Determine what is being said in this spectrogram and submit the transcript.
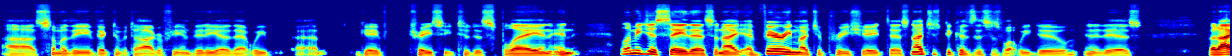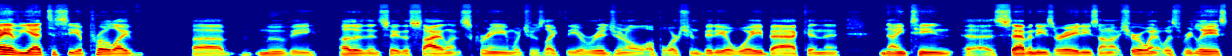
uh, some of the victim photography and video that we uh, gave Tracy to display. And and let me just say this, and I, I very much appreciate this, not just because this is what we do, and it is, but I have yet to see a pro life uh, movie other than say the Silent Scream, which was like the original abortion video way back in the 1970s uh, or 80s. I'm not sure when it was released.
